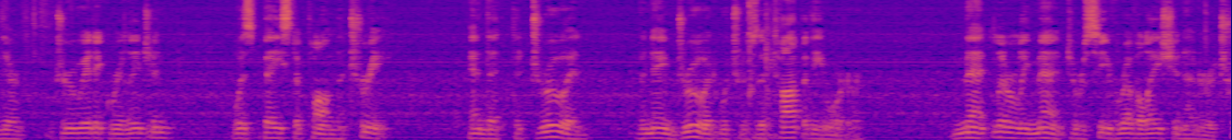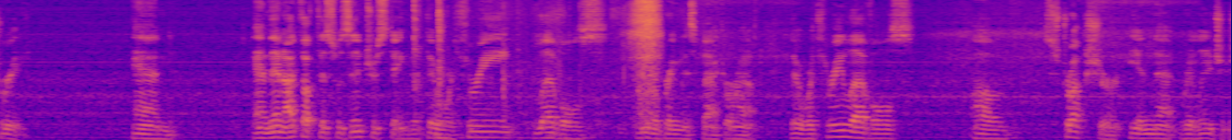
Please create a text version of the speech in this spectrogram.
in their druidic religion was based upon the tree. And that the druid the name druid which was the top of the order meant literally meant to receive revelation under a tree. And and then i thought this was interesting that there were three levels i'm going to bring this back around there were three levels of structure in that religion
